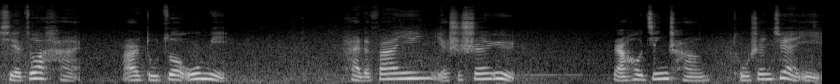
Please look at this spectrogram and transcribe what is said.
写作海，而读作乌米。海的发音也是声域，然后经常徒生倦意，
